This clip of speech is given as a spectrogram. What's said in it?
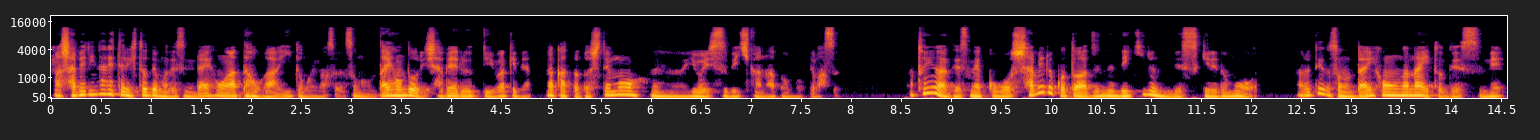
まあ、喋り慣れてる人でもですね、台本あった方がいいと思います。その台本通り喋るっていうわけではなかったとしても、うん、用意すべきかなと思ってます。というのはですね、こう喋ることは全然できるんですけれども、ある程度その台本がないとですね、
